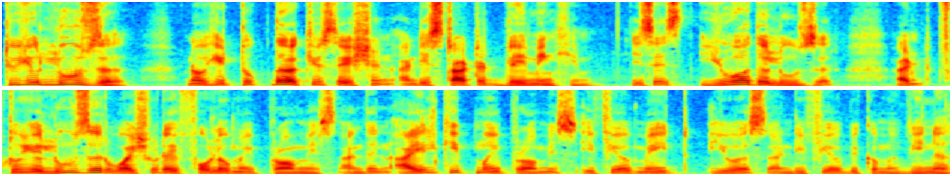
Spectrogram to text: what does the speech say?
to you loser. Now, he took the accusation and he started blaming him. He says, you are the loser and to a loser, why should I follow my promise? And then I will keep my promise if you have made yours and if you have become a winner.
